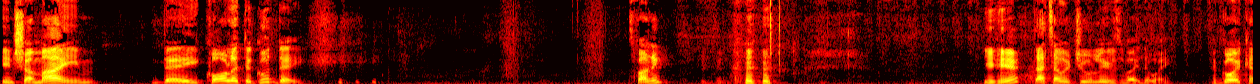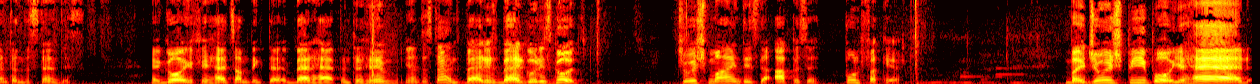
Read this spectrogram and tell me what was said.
in Shamaim, they call it a good day. it's funny? you hear? That's how a Jew lives, by the way. A Goy can't understand this. A Goy, if he had something bad happen to him, he understands. Bad is bad, good is good. Jewish mind is the opposite. Punfakert. By Jewish people, you had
